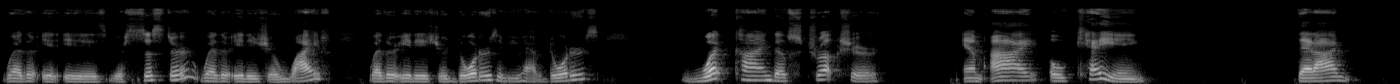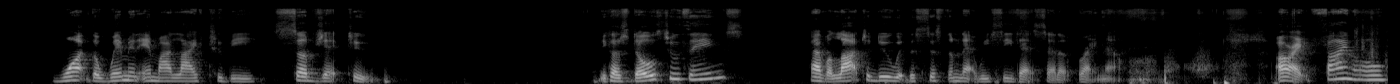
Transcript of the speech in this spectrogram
whether it is your sister, whether it is your wife, whether it is your daughters, if you have daughters, what kind of structure am I okaying that I want the women in my life to be subject to. Because those two things have a lot to do with the system that we see that set up right now. All right, final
